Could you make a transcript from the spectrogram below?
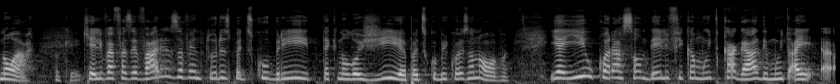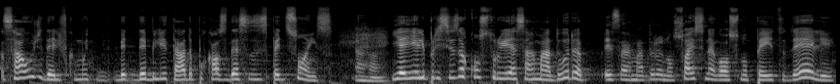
no ar. Ok. Que ele vai fazer várias aventuras pra descobrir tecnologia, pra descobrir coisa nova. E aí o coração dele fica muito cagado e muito. aí a saúde dele fica muito debilitada por causa dessas expedições. Aham. E aí ele precisa construir essa armadura, essa armadura não, só esse negócio no peito dele,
